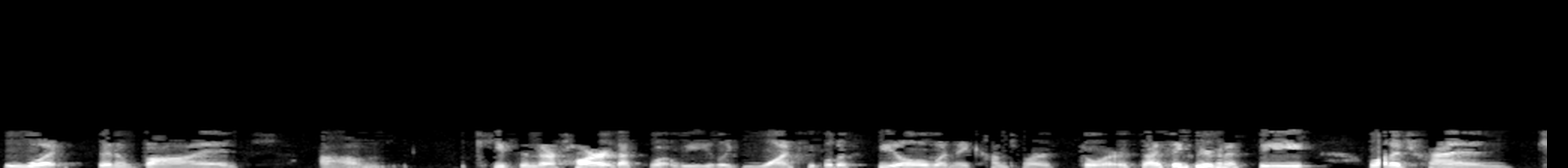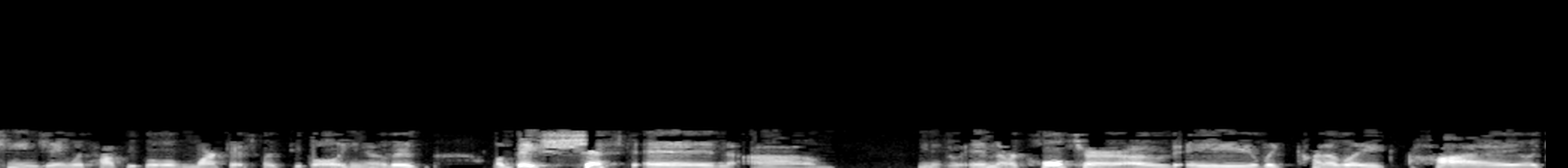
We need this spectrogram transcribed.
what Cinnabon, um, keeps in their heart. That's what we like want people to feel when they come to our stores. So I think we're going to see a lot of trends changing with how people market towards people. You know, there's a big shift in, um, you know, in our culture of a like kind of like high like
